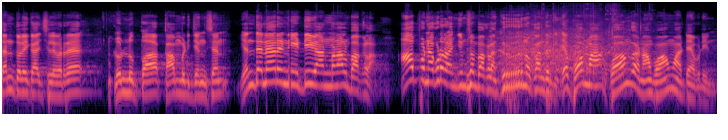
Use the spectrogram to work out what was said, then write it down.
சன் தொலைக்காட்சியில் வர்ற லொல்லுப்பா காமெடி ஜங்ஷன் எந்த நேரம் நீங்கள் டிவி ஆன் பண்ணாலும் பார்க்கலாம். ஆஃப் பண்ணால் கூட ஒரு அஞ்சு நிமிஷம் பார்க்கலாம். கிருன்னு உட்காந்துருக்கு ஏ போமா போங்க நான் போக மாட்டேன் அப்படின்னு.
